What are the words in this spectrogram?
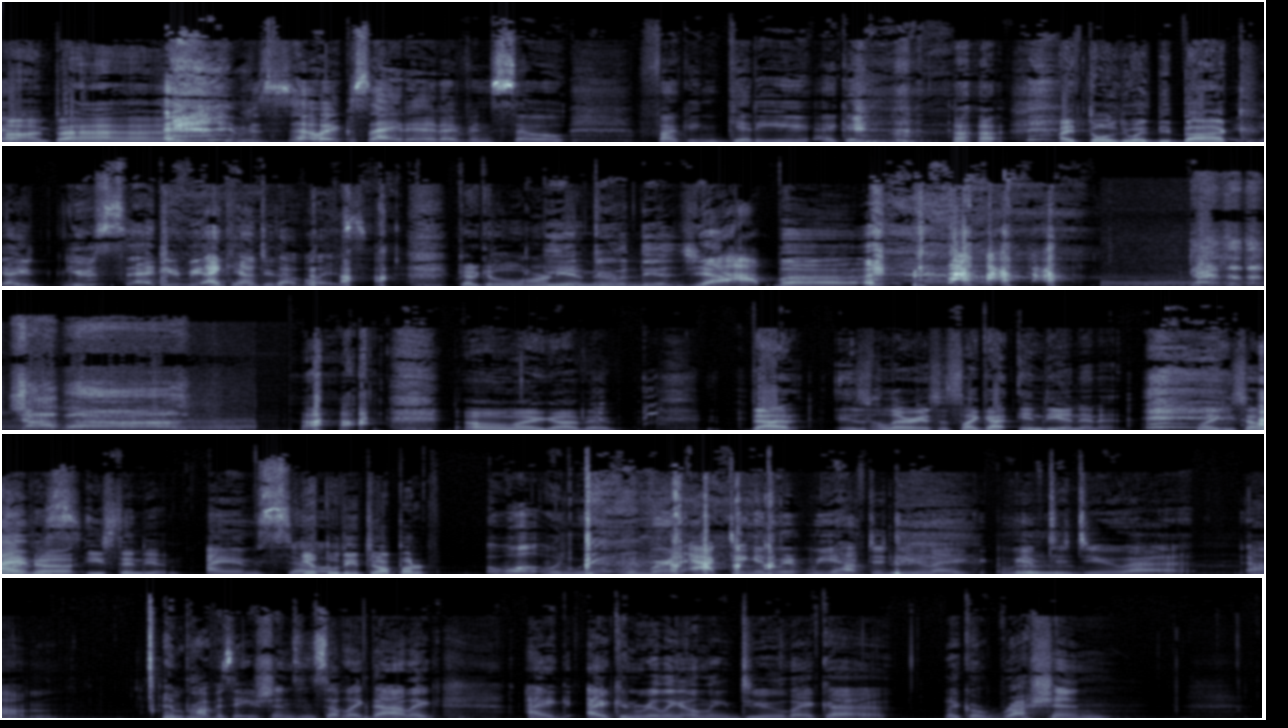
I'm back. I'm so excited. I've been so fucking giddy. I, can, I told you I'd be back. I you said you'd be. I can't do that voice. Gotta get a little Arnie you in there. do the job. uh. Get to the chopper! Oh my god, babe. That is hilarious. It's like got Indian in it. Like he sounds like I'm a s- East Indian. I am so. Get to the chopper. Well, when we're when we're in acting and we, we have to do like we have to do uh, um, improvisations and stuff like that. Like, I I can really only do like a like a Russian.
